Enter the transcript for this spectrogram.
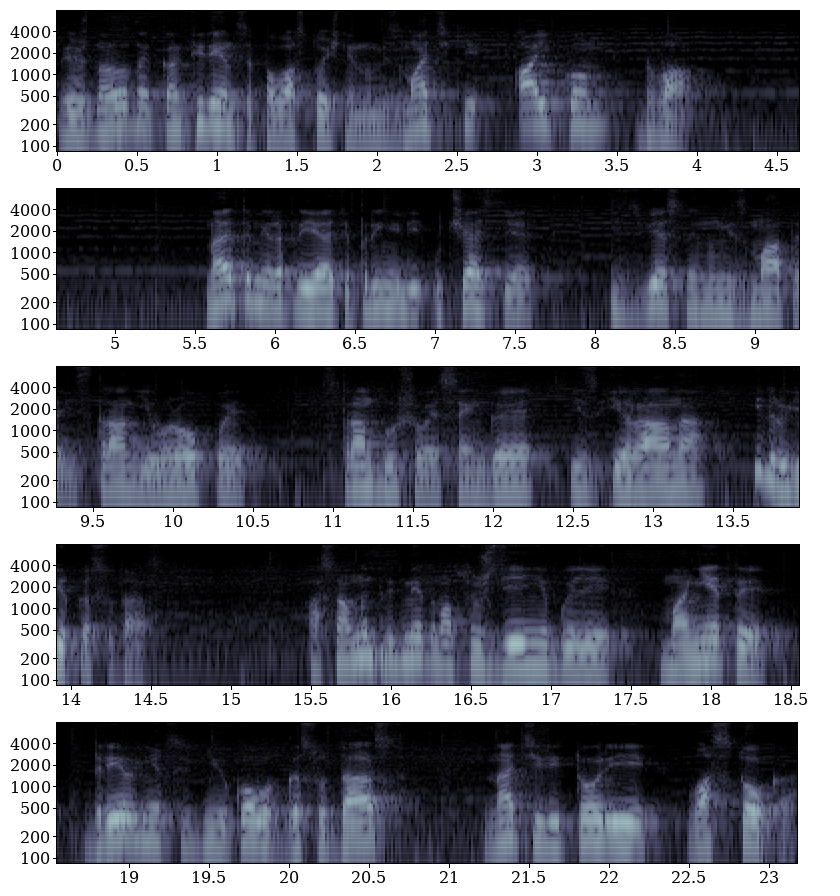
международная конференция по восточной нумизматике ICON-2. На этом мероприятии приняли участие известные нумизматы из стран Европы, стран бывшего СНГ, из Ирана и других государств. Основным предметом обсуждения были монеты древних средневековых государств на территории Востока.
